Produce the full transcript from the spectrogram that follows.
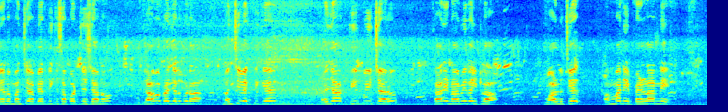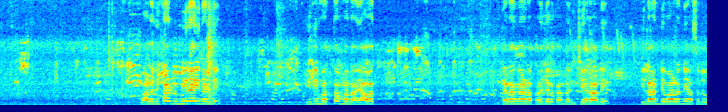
నేను మంచి అభ్యర్థికి సపోర్ట్ చేశాను. గ్రామ ప్రజలు కూడా మంచి వ్యక్తికే ప్రజా తీర్పు ఇచ్చారు. కానీ నా మీద ఇట్లా వాళ్ళు చే అమ్మని పెళ్ళాన్ని వాళ్ళ రికార్డులు మీరే అయినండి. ఇది మొత్తం మన యావత్ తెలంగాణ ప్రజలకు అందరికి చేరాలి. ఇలాంటి వాళ్ళని అసలు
